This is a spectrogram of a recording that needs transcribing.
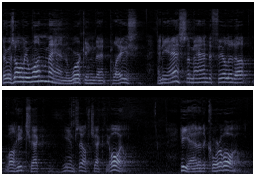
There was only one man working that place, and he asked the man to fill it up while he checked, he himself checked the oil. He added a quart of oil,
